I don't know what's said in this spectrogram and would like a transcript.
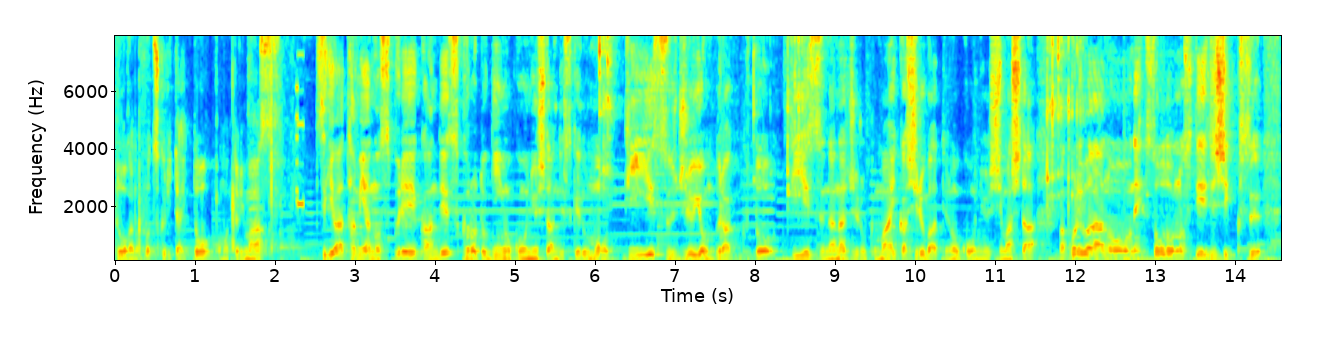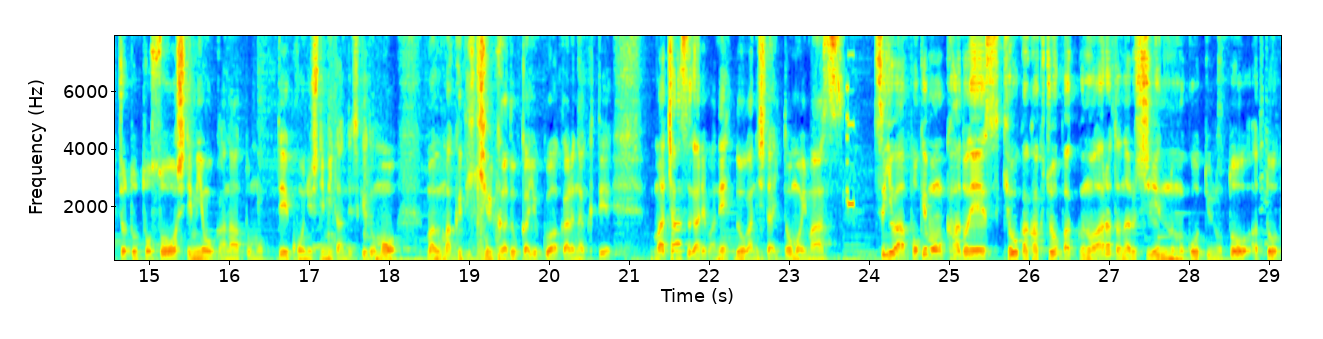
動画の方作りたいと思っております。次はタミヤのスプレー缶です黒と銀を購入したんですけども TS14 ブラックと TS76 マイカシルバーっていうのを購入しました、まあ、これはあのね騒動のステージ6ちょっと塗装してみようかなと思って購入してみたんですけども、まあ、うまくできるかどうかよくわからなくてまあチャンスがあればね動画にしたいと思います。次はポケモンカードです。強化拡張パックの新たなる試練の向こうっていうのとあと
